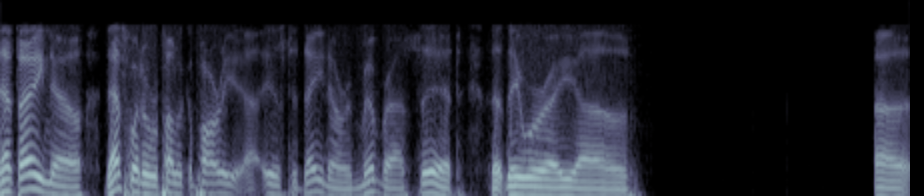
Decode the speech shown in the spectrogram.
that thing now, that's what the Republican Party uh, is today. Now, remember, I said that they were a uh, uh,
